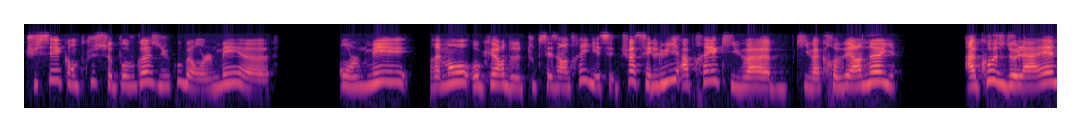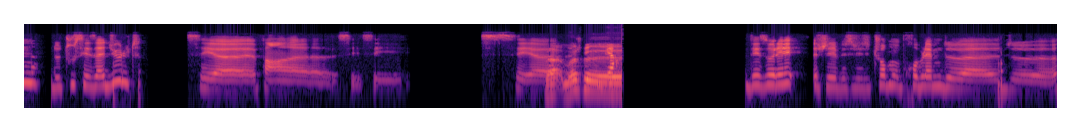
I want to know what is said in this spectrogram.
tu sais qu'en plus, ce pauvre gosse, du coup, ben, on le met, on le met vraiment au cœur de toutes ces intrigues. Et tu vois, c'est lui après qui va, qui va crever un œil à cause de la haine de tous ces adultes. C'est, euh, enfin, euh, c'est, c'est, euh, bah, moi je. Désolée, j'ai, toujours mon problème de, de...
